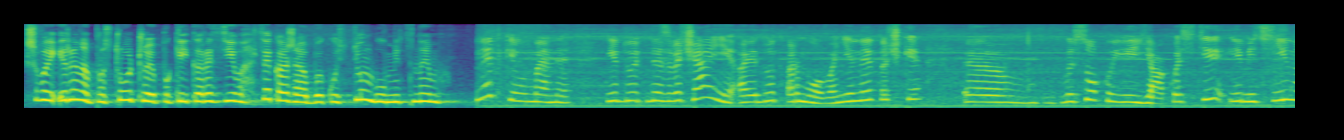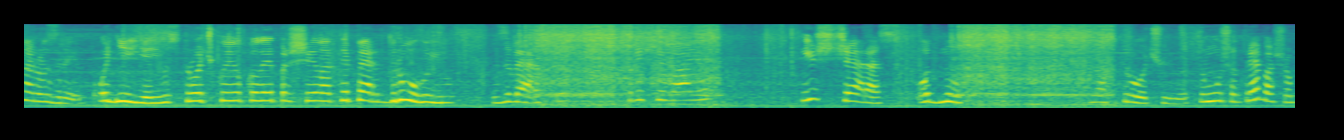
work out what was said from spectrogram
Шви Ірина прострочує по кілька разів. Це каже, аби костюм був міцним. Нитки у мене йдуть не звичайні, а йдуть армовані ниточки е, високої якості і міцні на розрив. Однією строчкою, коли пришила, тепер другою зверху пришиваю. І ще раз одну настрочую, тому що треба, щоб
